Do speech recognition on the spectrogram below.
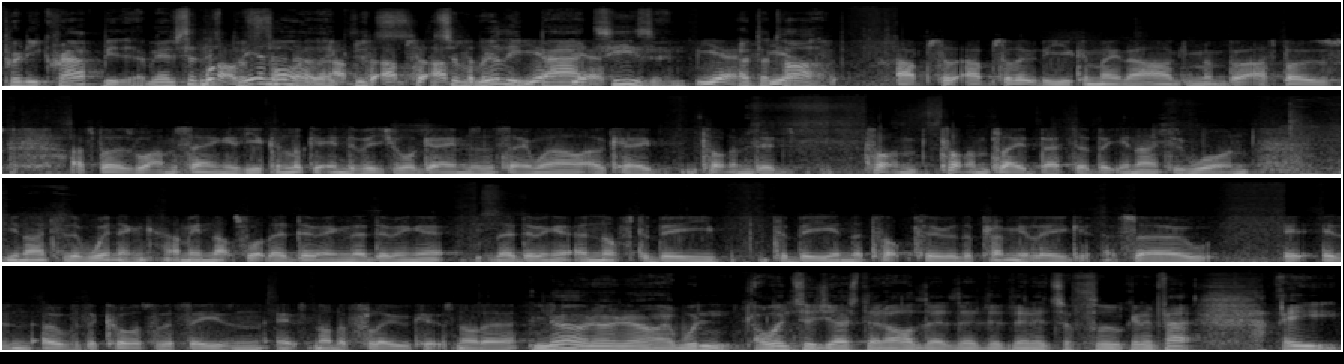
pretty crappy. I mean, I've said this well, before. Yeah, no, no, like, it's, it's, a really yeah, bad yeah. season at the top. Absolutely, absolutely, you can make that argument. But I suppose, I suppose what I'm saying is, you can look at individual games and say, well, okay, Tottenham did, Tottenham, Tottenham played better, but United won. United are winning. I mean, that's what they're doing. They're doing it. They're doing it enough to be to be in the top two of the Premier League. So it isn't over the course of the season. It's not a fluke. It's not a. No, no, no. I wouldn't. I wouldn't suggest at all that that, that it's a fluke. And in fact, I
